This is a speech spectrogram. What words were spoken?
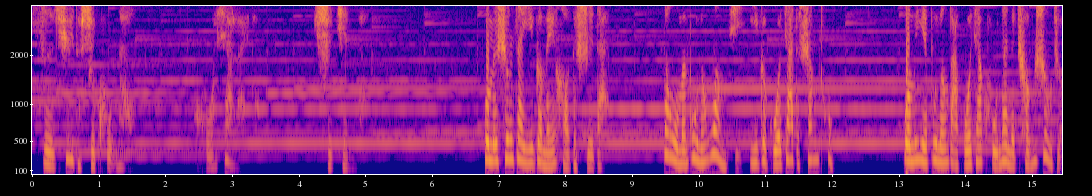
死去的是苦难，活下来的是艰难。我们生在一个美好的时代，但我们不能忘记一个国家的伤痛。我们也不能把国家苦难的承受者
